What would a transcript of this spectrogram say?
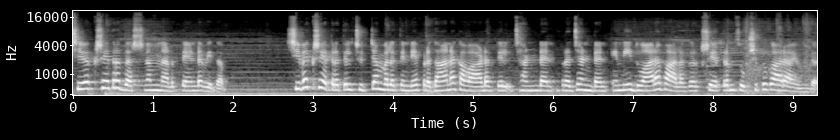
ശിവക്ഷേത്ര ദർശനം നടത്തേണ്ട വിധം. ശിവക്ഷേത്രത്തിൽ ചുറ്റമ്പലത്തിന്റെ പ്രധാന കവാടത്തിൽ ഝണ്ടൻ പ്രചണ്ഡൻ എന്നീ ദ്വാരപാലകർ ക്ഷേത്രം സൂക്ഷിപ്പുകാരായുണ്ട്.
